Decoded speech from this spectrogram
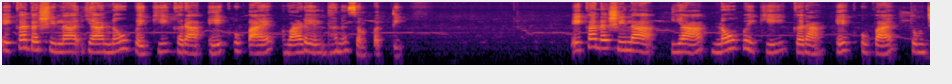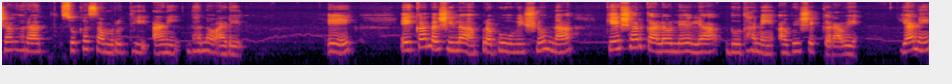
एकादशीला या नऊपैकी करा एक उपाय वाढेल धनसंपत्ती. एकादशीला या नऊपैकी करा एक उपाय तुमच्या घरात सुख समृद्धी आणि धन वाढेल. एक एकादशीला प्रभू विष्णूंना केशर कालवलेल्या दुधाने अभिषेक करावे. याने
